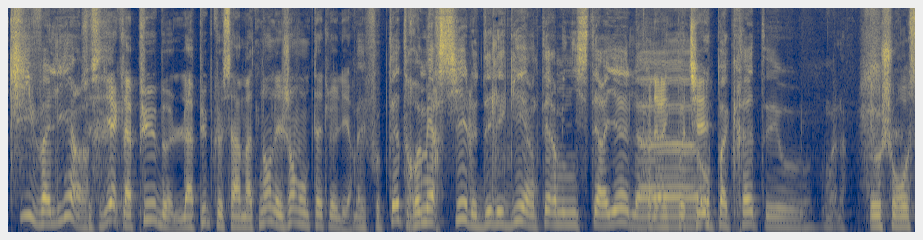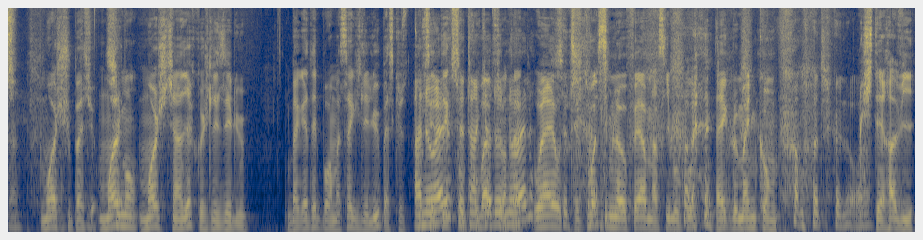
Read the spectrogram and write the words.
qui va lire? Ceci dit, avec la pub, la pub que ça a maintenant, les gens vont peut-être le lire. Bah, Il faut peut-être remercier le délégué interministériel à- Frédéric Potier. au Pâquerette et au... Voilà. Et au churros. Moi, je suis pas sûr. Moi, Simon. moi, je tiens à dire que je les ai lus. Bagatelle pour un massacre, je l'ai lu parce que tous À ces Noël, textes sont trouvables sur. Noël Ouais, c'est toi qui me l'as offert, merci beaucoup. Avec le Mein Kampf. Laurent. J'étais ravi.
